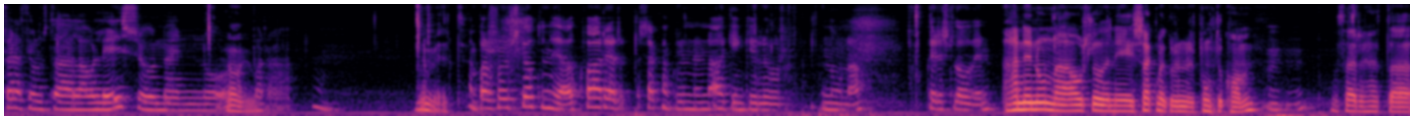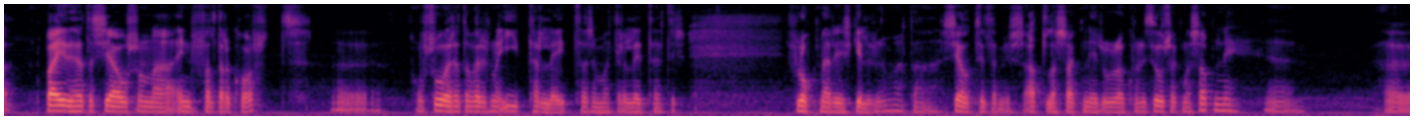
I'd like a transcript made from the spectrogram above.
ferðarþjónustæðala og leiðsögumenn og Já, bara, Einmitt. En bara svo við skjótum því að, hvar er sagnagrunnun aðgengilegur núna? Hver er slóðin? Hann er núna á slóðinni sagnagrunnur.com Mm og það er þetta bæði þetta sjá svona einfaldara kort uh, og svo er þetta að vera svona ítarleit það sem hægt er að leita eftir flóknari skilurum þetta sjá til dæmis alla sagnir úr ákveðinu þjóðsagnasafni um, uh,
